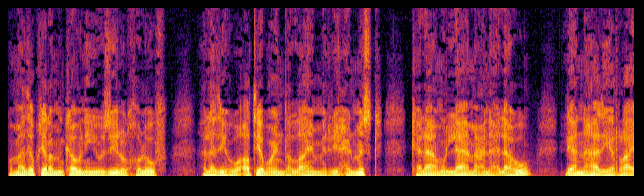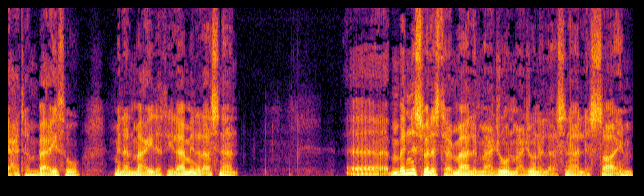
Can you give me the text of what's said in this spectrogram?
وما ذكر من كونه يزيل الخلوف الذي هو أطيب عند الله من ريح المسك كلام لا معنى له لأن هذه الرائحة تنبعث من المعدة لا من الأسنان. آه، بالنسبة لاستعمال المعجون معجون الأسنان للصائم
